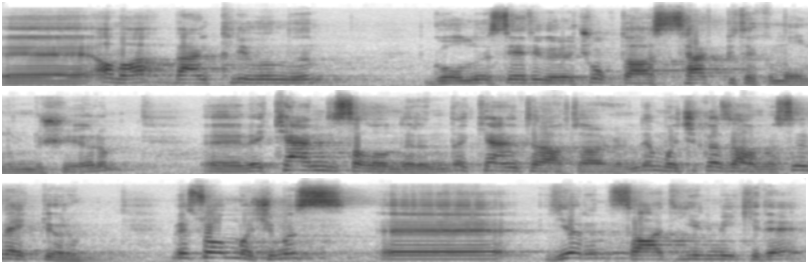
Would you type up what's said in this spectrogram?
Ee, ama ben Cleveland'ın Golden State'e göre çok daha sert bir takım olduğunu düşünüyorum. Ee, ve kendi salonlarında, kendi taraftarlarında maçı kazanmasını bekliyorum. Ve son maçımız e, yarın saat 22'de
